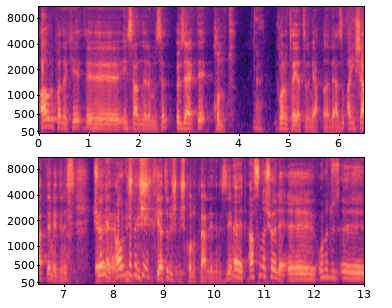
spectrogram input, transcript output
Avrupa'daki e, insanlarımızın özellikle konut. Evet. Konuta yatırım yapmaları lazım. Ay inşaat demediniz. Şöyle, E, Avrupa'daki- düşmüş, fiyatı düşmüş konutlar dediniz değil mi? Evet aslında şöyle e, onu düz, e,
